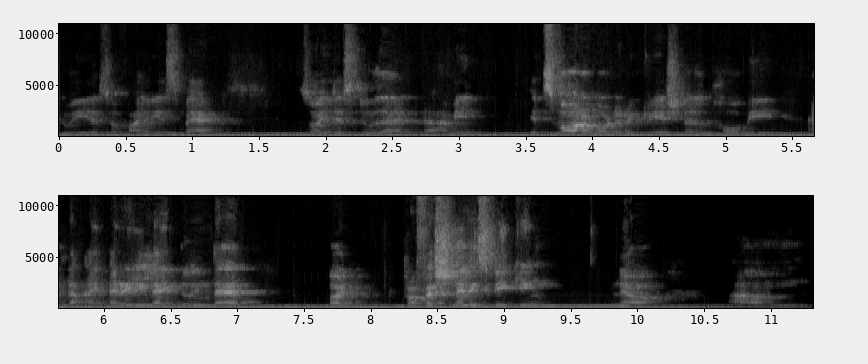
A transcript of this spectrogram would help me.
two years or five years back. So I just do that. I mean, it's more about a recreational hobby, and I, I really like doing that. But professionally speaking, no. Um,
